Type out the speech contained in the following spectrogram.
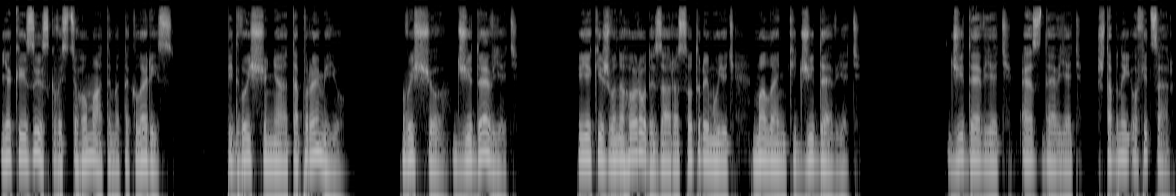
Який зиск ви з цього матимете, Кларіс? Підвищення та премію? Ви що, G9? І які ж винагороди зараз отримують маленькі G9? G9, С9, штабний офіцер,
